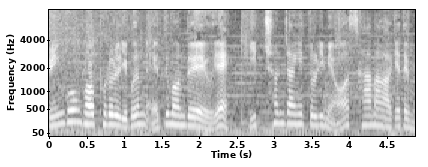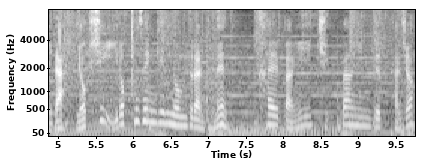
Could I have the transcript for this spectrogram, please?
주인공 buff를 입은 에드먼드에 의해 입천장이 뚫리며 사망하게 됩니다. 역시 이렇게 생긴 놈들한테는 칼빵이 쥐빵인 듯 하죠?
